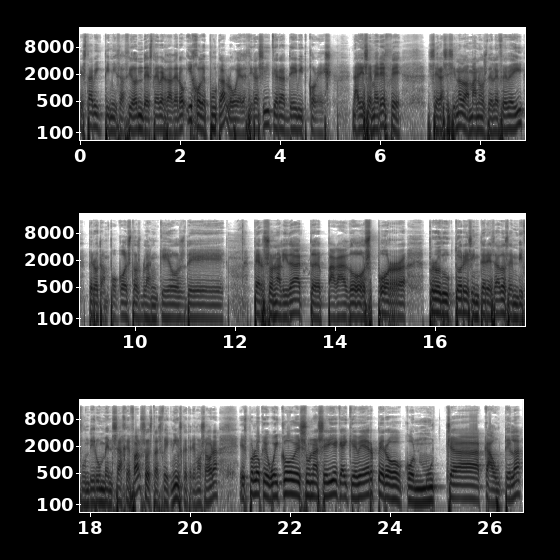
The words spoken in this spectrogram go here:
esta victimización de este verdadero hijo de puta, lo voy a decir así, que era David Koresh. Nadie se merece ser asesinado a manos del FBI, pero tampoco estos blanqueos de personalidad eh, pagados por productores interesados en difundir un mensaje falso, estas fake news que tenemos ahora, es por lo que Waco es una serie que hay que ver pero con mucha cautela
